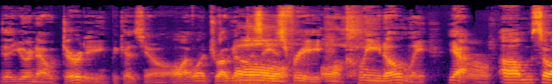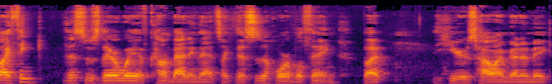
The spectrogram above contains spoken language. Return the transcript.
that you're now dirty because you know oh i want drug and Oh, disease free oh. clean only yeah Oh. um so i think this was their way of combating that it's like this is a horrible thing but here's how I'm going to make.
